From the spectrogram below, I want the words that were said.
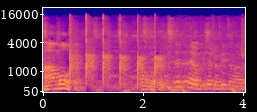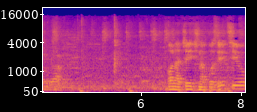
Amor. Ona će ići na poziciju.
